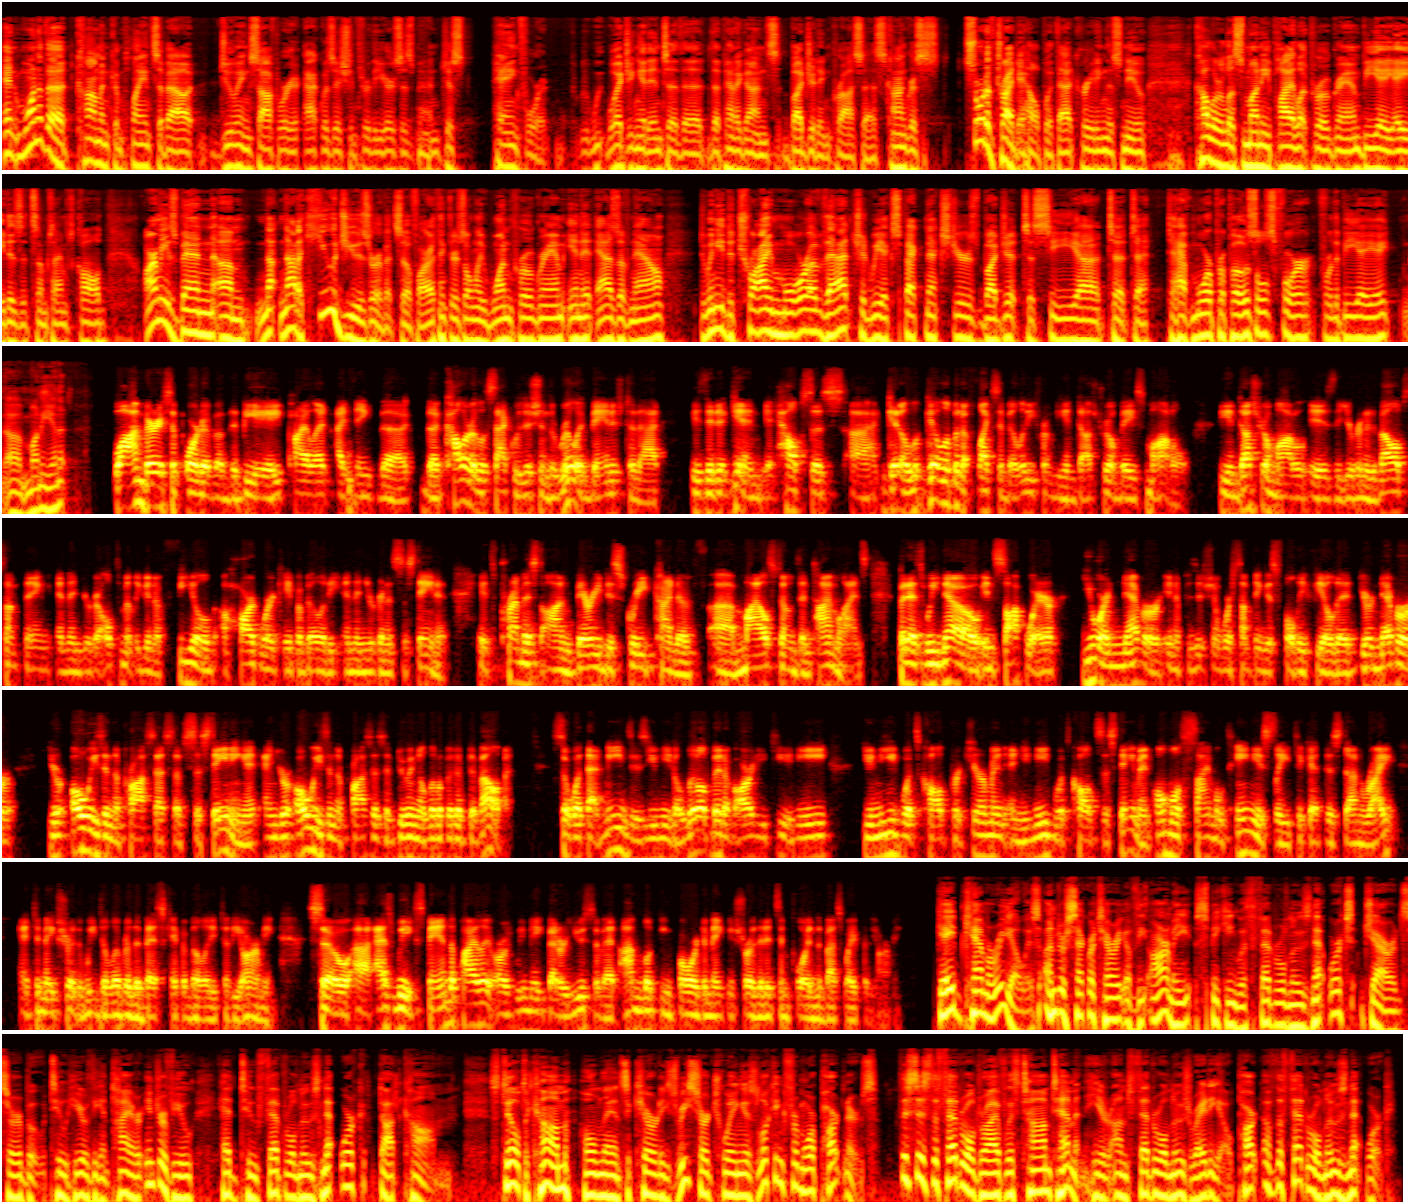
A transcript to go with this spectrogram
And one of the common complaints about doing software acquisition through the years has been just paying for it, wedging it into the, the Pentagon's budgeting process. Congress sort of tried to help with that, creating this new colorless money pilot program, BA8 as it's sometimes called. Army has been um, not, not a huge user of it so far. I think there's only one program in it as of now. Do we need to try more of that? Should we expect next year's budget to see uh, to, to to have more proposals for for the BA8 uh, money in it? Well, I'm very supportive of the BA8 pilot. I think the the colorless acquisition, the real advantage to that is that again, it helps us uh, get a get a little bit of flexibility from the industrial based model. The industrial model is that you're going to develop something and then you're ultimately going to field a hardware capability and then you're going to sustain it. It's premised on very discrete kind of uh, milestones and timelines. But as we know in software, you are never in a position where something is fully fielded. You're never you're always in the process of sustaining it and you're always in the process of doing a little bit of development. So what that means is you need a little bit of RDT&E you need what's called procurement and you need what's called sustainment almost simultaneously to get this done right and to make sure that we deliver the best capability to the Army. So, uh, as we expand the pilot or as we make better use of it, I'm looking forward to making sure that it's employed in the best way for the Army. Gabe Camarillo is Undersecretary of the Army, speaking with Federal News Network's Jared Serbu. To hear the entire interview, head to federalnewsnetwork.com. Still to come, Homeland Security's research wing is looking for more partners. This is the Federal Drive with Tom Temin here on Federal News Radio, part of the Federal News Network.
